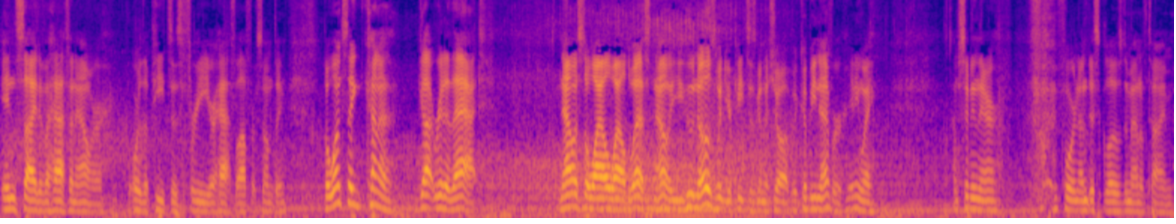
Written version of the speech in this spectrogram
inside of a half an hour, or the pizza's free or half off or something. But once they kind of got rid of that, now it's the wild, wild west. Now who knows when your pizza's going to show up? It could be never. Anyway, I'm sitting there for an undisclosed amount of time,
